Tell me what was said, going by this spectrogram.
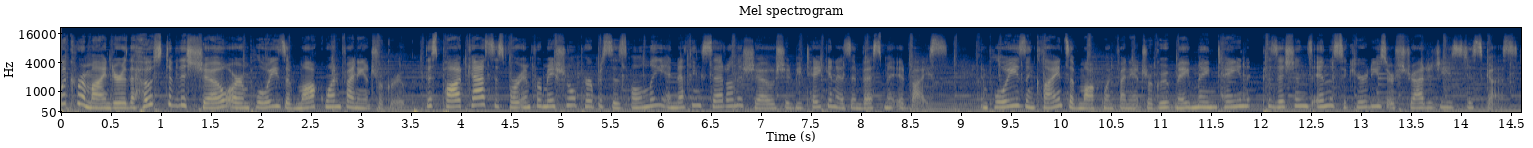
quick reminder the host of this show are employees of Mach 1 Financial Group. This podcast is for informational purposes only, and nothing said on the show should be taken as investment advice. Employees and clients of Mach 1 Financial Group may maintain positions in the securities or strategies discussed.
